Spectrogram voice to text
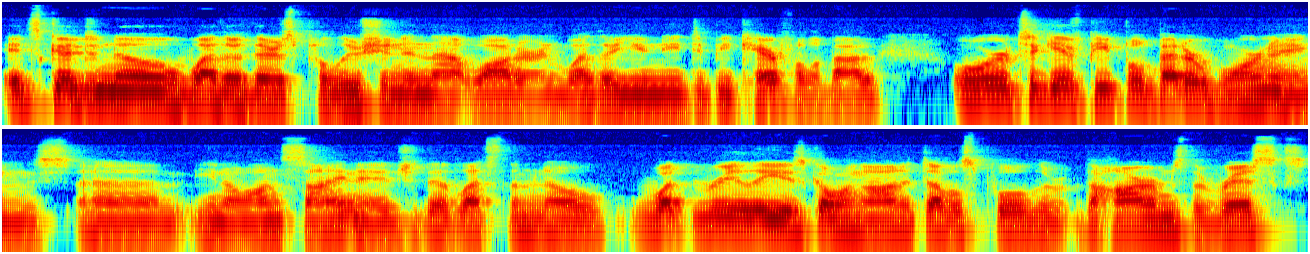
it's good to know whether there's pollution in that water and whether you need to be careful about it. Or to give people better warnings, um, you know, on signage that lets them know what really is going on at Devil's Pool, the, the harms, the risks,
